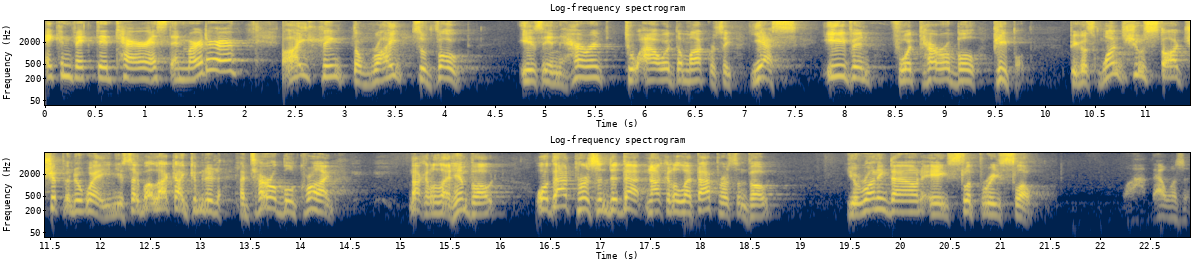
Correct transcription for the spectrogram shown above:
a convicted terrorist and murderer? I think the right to vote is inherent to our democracy. Yes, even for terrible people. Because once you start chipping away and you say, well, that guy committed a terrible crime, not going to let him vote. Or that person did that, not going to let that person vote. You're running down a slippery slope. Wow, that was a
